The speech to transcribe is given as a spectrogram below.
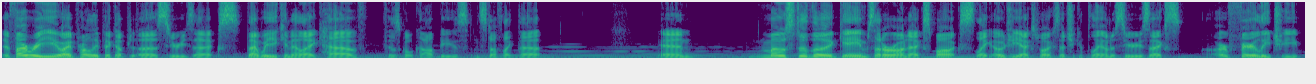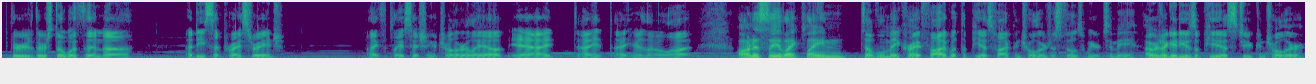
if I were you, I'd probably pick up a uh, Series X. That way you can like have physical copies and stuff like that. And most of the games that are on Xbox, like OG Xbox that you can play on a Series X, are fairly cheap. They're they're still within a, a decent price range. I like the PlayStation controller layout. Yeah, I, I I hear that a lot. Honestly, like playing Devil May Cry 5 with the PS5 controller just feels weird to me. I wish I could use a PS2 controller.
